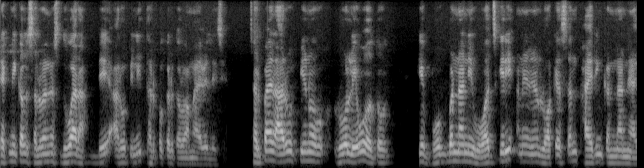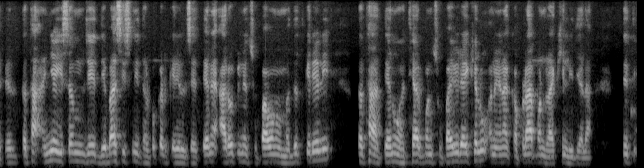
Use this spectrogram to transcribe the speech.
ટેકનિકલ સર્વેલન્સ દ્વારા બે આરોપીની ધરપકડ કરવામાં આવેલી છે. ઝડપાયેલ આરોપીનો રોલ એવો હતો કે ભોગ બનનારની કરી અને એનું લોકેશન ફાયરિંગ કરનારને આપેલ તથા અન્ય ઈસમ જે દેબાશીસની ધરપકડ કરેલ છે, તેને આરોપીને છુપાવવામાં મદદ કરેલી તથા તેનું હથિયાર પણ છુપાવી રાખેલું અને એના કપડાં પણ રાખી લીધેલા. તેથી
